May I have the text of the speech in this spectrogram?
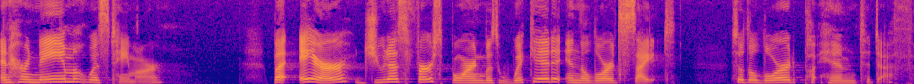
and her name was Tamar. But Er, Judah's firstborn, was wicked in the Lord's sight, so the Lord put him to death.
